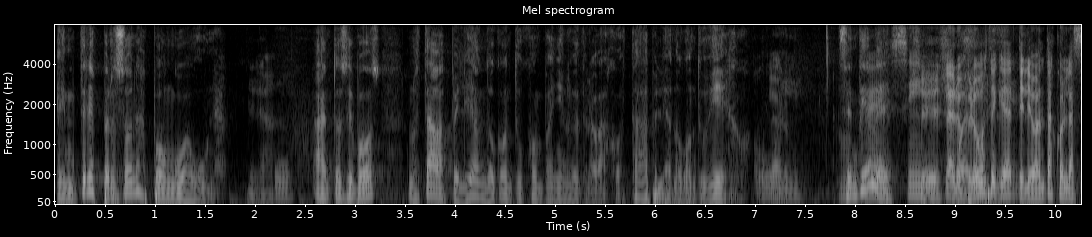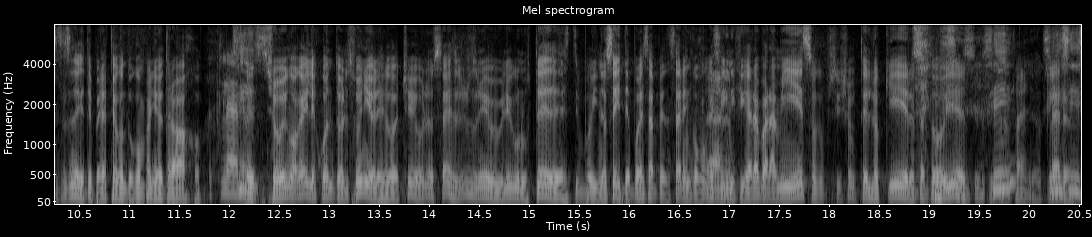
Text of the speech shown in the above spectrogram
En tres personas pongo a una. Mirá. Ah, entonces vos no estabas peleando con tus compañeros de trabajo, estabas peleando con tu viejo. Uy. ¿Se entiende? Sí. Sí, Claro, pero vos te, quedás- te levantás con la sensación de que te peleaste con tu compañero de trabajo. Claro. Entonces, yo vengo acá y les cuento el sueño y les digo, che, boludo, ¿sabes? Yo soñé que me peleé con ustedes. Tipo, y no sé, y te podés a pensar en como qué Claro. significará para mí eso, que si yo a ustedes los quiero, está todo bien. sí, Sí, total. Claro. sí, sí,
